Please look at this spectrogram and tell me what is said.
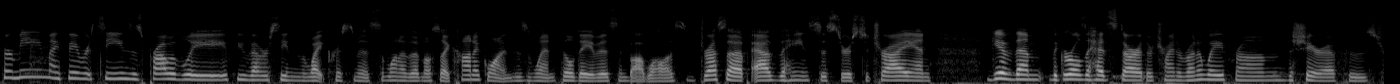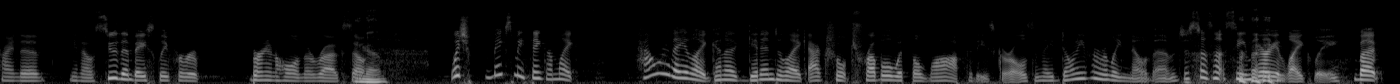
For me, my favorite scenes is probably if you've ever seen The White Christmas, one of the most iconic ones is when Phil Davis and Bob Wallace dress up as the Haynes sisters to try and give them the girls a head start. They're trying to run away from the sheriff who's trying to, you know, sue them basically for burning a hole in their rug. So yeah. which makes me think I'm like how are they like gonna get into like actual trouble with the law for these girls and they don't even really know them it just does not seem very likely but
